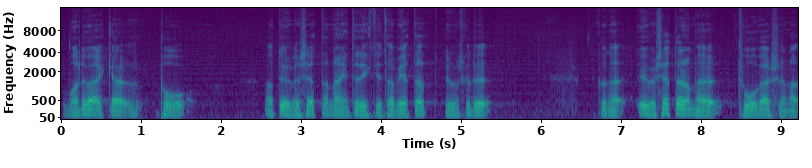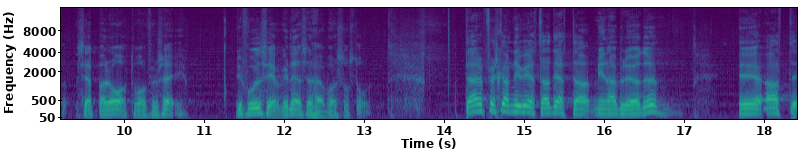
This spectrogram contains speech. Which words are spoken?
vad det verkar på att översättarna inte riktigt har vetat hur de skulle kunna översätta de här två verserna separat var för sig. Vi får väl se, vi läser här vad som står. Därför ska ni veta detta, mina bröder, Eh, att eh,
